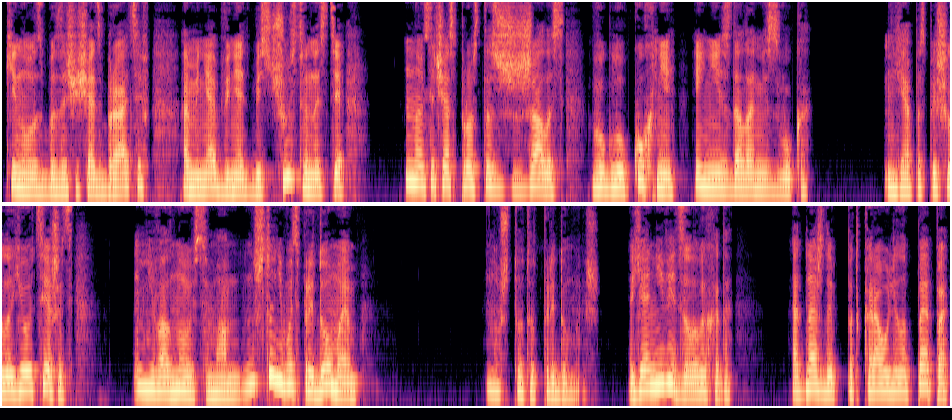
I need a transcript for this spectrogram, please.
кинулась бы защищать братьев, а меня обвинять в бесчувственности, но сейчас просто сжалась в углу кухни и не издала ни звука. Я поспешила ее утешить. «Не волнуйся, мам, ну что-нибудь придумаем». «Ну что тут придумаешь? Я не видела выхода. Однажды подкараулила Пепе,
